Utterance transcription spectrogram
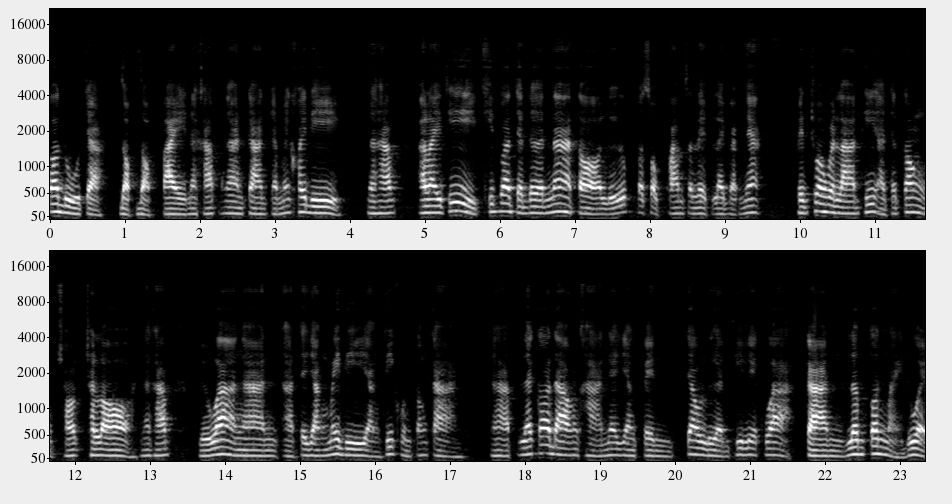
ก็ดูจะ ดรอปๆไปนะครับ งานการจะไม่ค่อยดีนะครับ อะไรที่คิดว่าจะเดินหน้าต่อหรือประสบความสำเร็จอะไรแบบเนี้ยเป็นช่วงเวลาที่อาจจะต้องชะชะลอนะครับ หรือว่างานอาจจะยังไม่ดีอย่างที่คุณต้องการนะครับ และก็ดาวอังคารเนี่ยยังเป็นเจ้าเรือนที่เรียกว่าการเริ่มต้นใหม่ด้วย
